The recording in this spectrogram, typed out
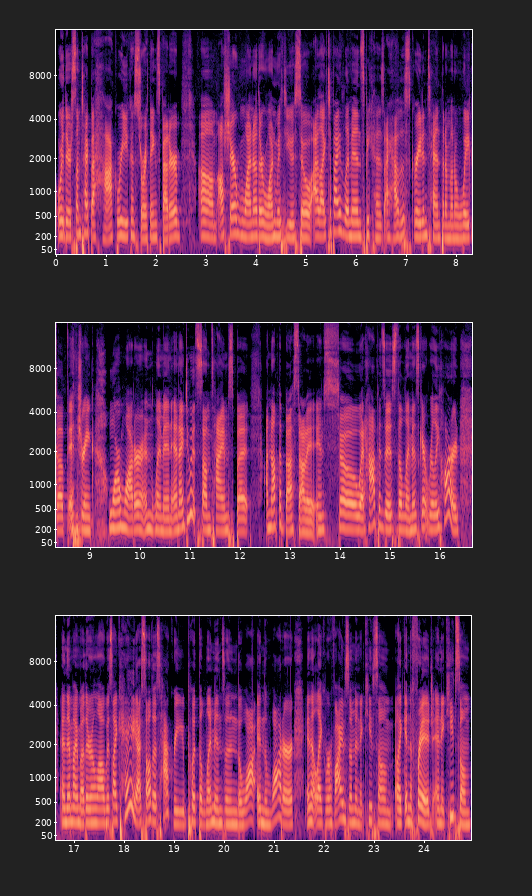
or there's some type of hack where you can store things better. Um, I'll share one other one with you. So I like to buy lemons because I have this great intent that I'm going to wake up and drink warm water and lemon. And I do it sometimes, but I'm not the best at it. And so what happens is the lemons get really hard. And then my mother-in-law was like, "Hey, I saw this hack where you put the lemons in the wa- in the water and it like revives them and it keeps them like in the fridge and it keeps them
